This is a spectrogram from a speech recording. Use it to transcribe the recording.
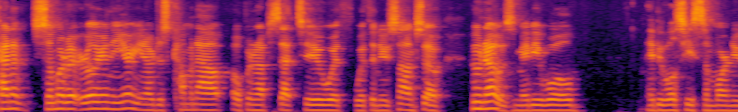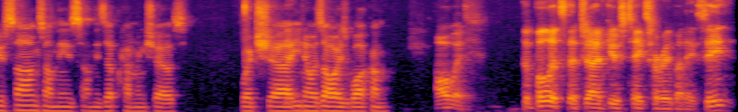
kind of similar to earlier in the year, you know, just coming out, opening up set two with, with a new song. So who knows? Maybe we'll, maybe we'll see some more new songs on these, on these upcoming shows, which, uh, you know, is always welcome. Always. the bullets that Jive Goose takes for everybody. See,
